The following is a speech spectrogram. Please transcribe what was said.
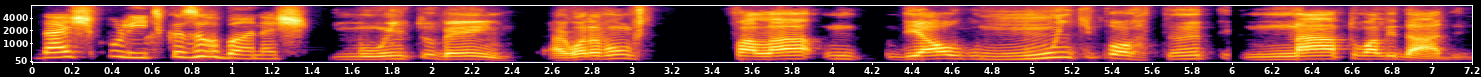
das políticas urbanas. Muito bem. Agora vamos falar de algo muito importante na atualidade.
